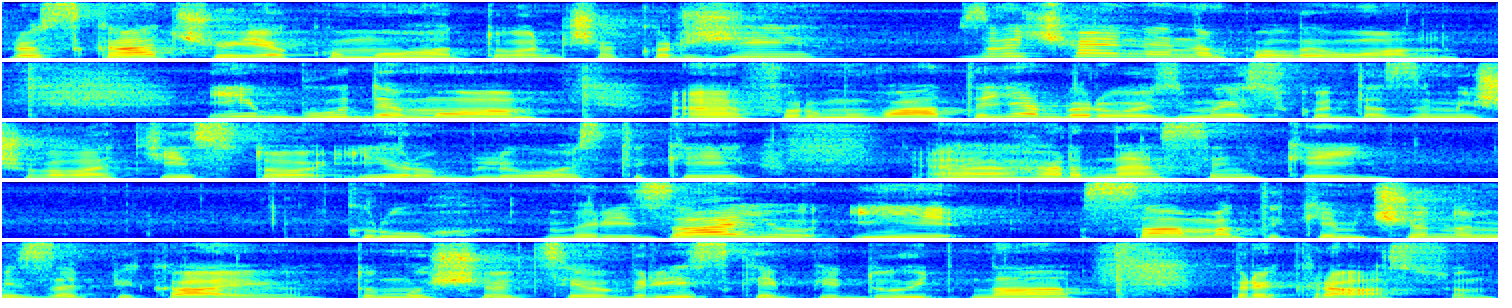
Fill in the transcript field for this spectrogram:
розкачую якомога тонше коржі, звичайний наполеон. І будемо е, формувати. Я беру ось миску, де замішувала тісто, і роблю ось такий е, гарнесенький круг. Вирізаю і саме таким чином і запікаю, тому що ці обрізки підуть на прикрасу.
